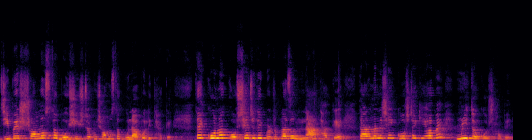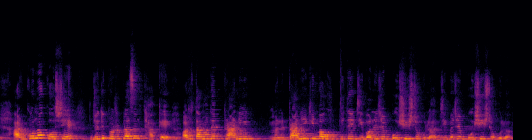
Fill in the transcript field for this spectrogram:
জীবের সমস্ত বৈশিষ্ট্য এবং সমস্ত গুণাবলী থাকে। তাই কোনো কোষে যদি প্রোটোপ্লাজম না থাকে, তার মানে সেই কোষটা কি হবে? মৃত কোষ হবে। আর কোনো কোষে যদি প্রোটোপ্লাজম থাকে, অর্থাৎ আমাদের প্রাণী মানে প্রাণী কিংবা উদ্ভিদের জীবনের যে বৈশিষ্ট্যগুলো, জীবের যে বৈশিষ্ট্যগুলো,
